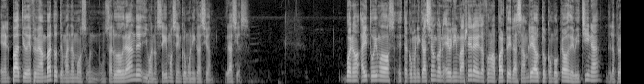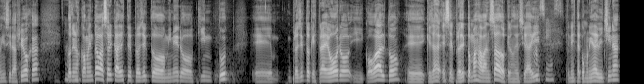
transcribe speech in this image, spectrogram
en el patio de FM Ambato, te mandamos un, un saludo grande y bueno, seguimos en comunicación. Gracias. bueno, ahí tuvimos esta comunicación con Evelyn Barrera, ella forma parte de la Asamblea Autoconvocados de Vichina, de la provincia de La Rioja, donde nos comentaba acerca de este proyecto minero Quintut, eh, un proyecto que extrae oro y cobalto, eh, que ya es el proyecto más avanzado que nos decía ahí, en esta comunidad de Vichina,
